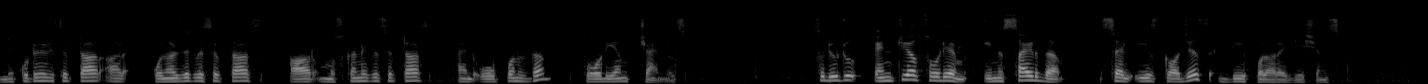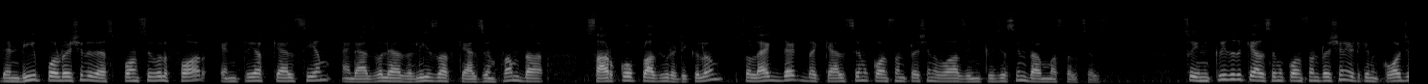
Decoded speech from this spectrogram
nicotinic receptor or cholinergic receptors or muscarinic receptors and opens the sodium channels. So, due to entry of sodium inside the cell is causes depolarizations. Then depolarization is responsible for entry of calcium and as well as release of calcium from the sarcoplasmic reticulum. So, like that the calcium concentration was increases in the muscle cells. So, increased calcium concentration it can cause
